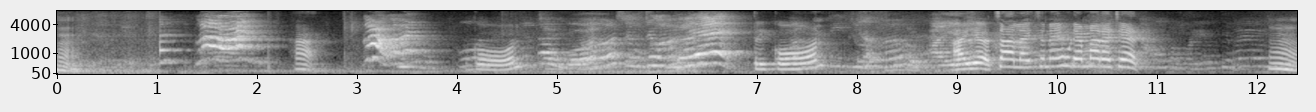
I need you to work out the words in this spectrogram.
हम्म. हां. गोल. त्रिकोण. आय आय चालायचं नाही उड्या मारायच्यात हम्म.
